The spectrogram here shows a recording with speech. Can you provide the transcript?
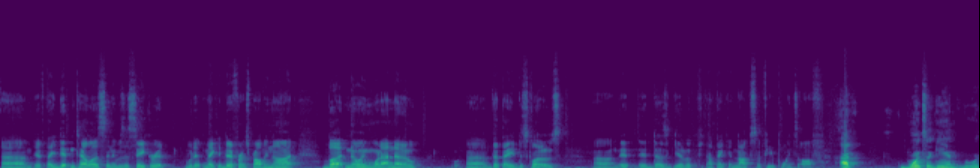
Um, if they didn't tell us and it was a secret, would it make a difference? Probably not. But knowing what I know uh, that they disclose, um, it, it does give. A, I think it knocks a few points off. I once again we're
